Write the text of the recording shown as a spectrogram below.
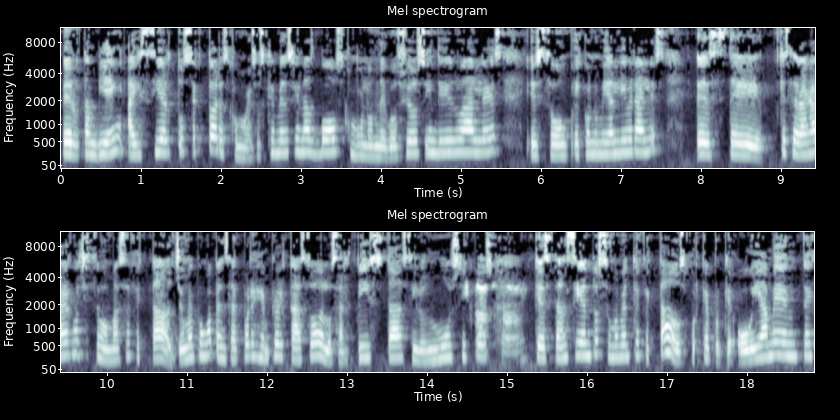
Pero también hay ciertos sectores como esos que mencionas vos, como los negocios individuales, eh, son economías liberales, este, que se van a ver muchísimo más afectadas. Yo me pongo a pensar, por ejemplo, el caso de los artistas y los músicos que están siendo sumamente afectados. ¿Por qué? Porque obviamente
